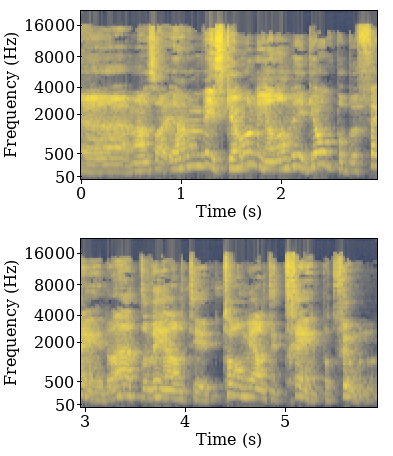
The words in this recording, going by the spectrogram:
Eh, men han sa, ja men vi skåningar när vi går på buffé då äter vi alltid, tar vi alltid tre portioner.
